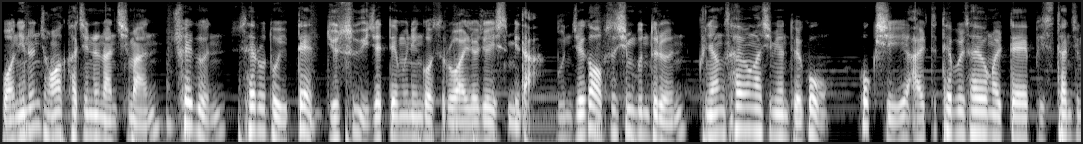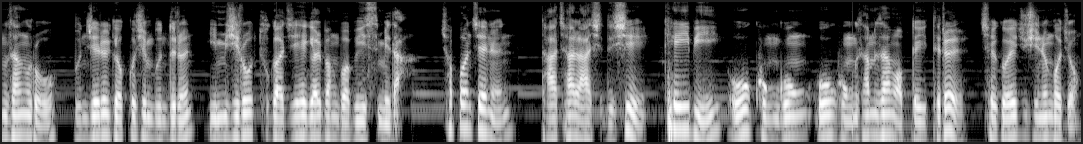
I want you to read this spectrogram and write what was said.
원인은 정확하지는 않지만 최근 새로 도입된 뉴스 위젯 때문인 것으로 알려져 있습니다. 문제가 없으신 분들은 그냥 사용하시면 되고 혹시 Alt 탭을 사용할 때 비슷한 증상으로 문제를 겪으신 분들은 임시로 두 가지 해결 방법이 있습니다. 첫 번째는 다 잘 아시듯이 KB 5005033 업데이트를 제거해 주시는 거죠.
